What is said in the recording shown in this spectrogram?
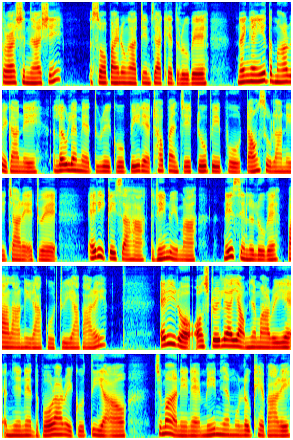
သောရရှိများရှင်အစောပိုင်းတုန်းကတင်ပြခဲ့သလိုပဲနိုင်ငံရေးသမားတွေကနေအလုတ်လက်မဲ့သူတွေကိုပေးတဲ့ထောက်ပံ့ကြေးတိုးပေးဖို့တောင်းဆိုလာနေကြတဲ့အတွက်အဲ့ဒီကိစ္စဟာသတင်းတွေမှာနေ့စဉ်လိုလိုပဲပါလာနေတာကိုတွေ့ရပါတယ်။အဲ့ဒီတော့ဩစတြေးလျရောက်မြန်မာတွေရဲ့အမြင်နဲ့သဘောထားတွေကိုသိရအောင် ကျမအနေနဲ့မေးမြန်းမှုလုပ်ခဲ့ပါတယ်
